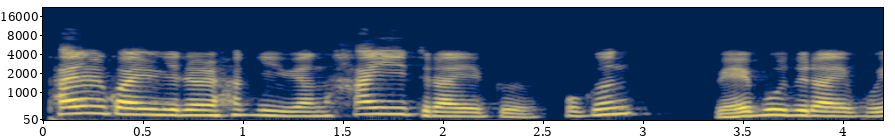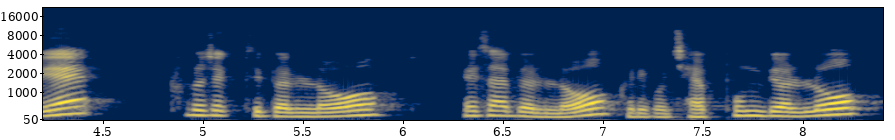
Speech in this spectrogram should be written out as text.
파일 관리를 하기 위한 하이 드라이브 혹은 외부 드라이브에 프로젝트별로 회사별로 그리고 제품별로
